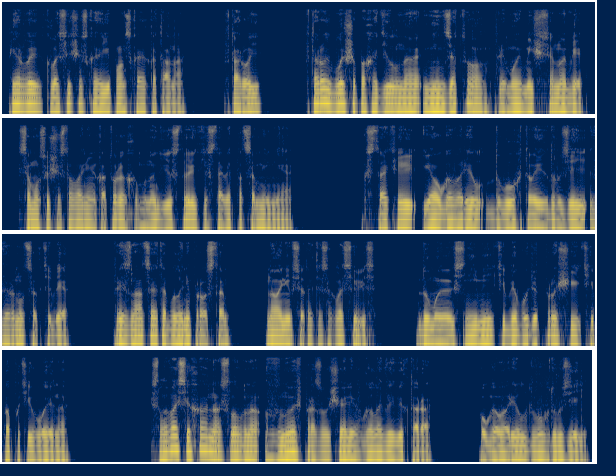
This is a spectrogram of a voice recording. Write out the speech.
Первый — классическая японская катана. Второй — второй больше походил на ниндзято, прямой меч Синоби, само существование которых многие историки ставят под сомнение. Кстати, я уговорил двух твоих друзей вернуться к тебе — Признаться, это было непросто, но они все-таки согласились. Думаю, с ними тебе будет проще идти по пути воина. Слова Сихана словно вновь прозвучали в голове Виктора. Уговорил двух друзей.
